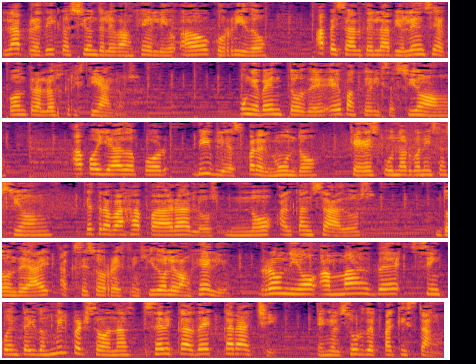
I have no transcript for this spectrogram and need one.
La predicación del evangelio ha ocurrido a pesar de la violencia contra los cristianos. Un evento de evangelización apoyado por Biblias para el Mundo, que es una organización que trabaja para los no alcanzados, donde hay acceso restringido al Evangelio. Reunió a más de 52 mil personas cerca de Karachi, en el sur de Pakistán.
